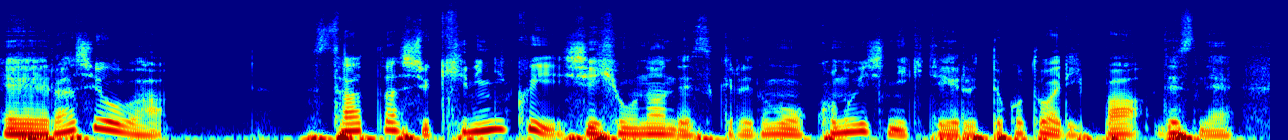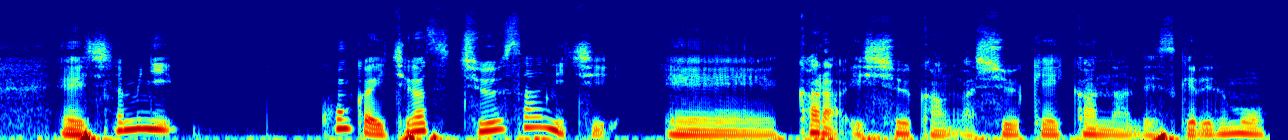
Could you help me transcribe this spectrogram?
えー、ラジオはスタートダッシュ切りにくい指標なんですけれども、この位置に来ているってことは立派ですね。えー、ちなみに、今回1月13日、えー、から1週間が集計期間なんですけれども、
